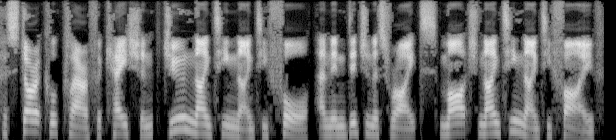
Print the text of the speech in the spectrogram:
historical clarification June 1994, and indigenous rights March 1995.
